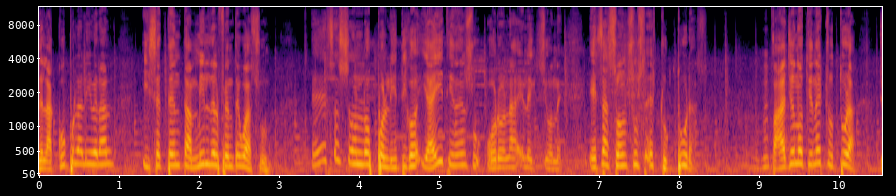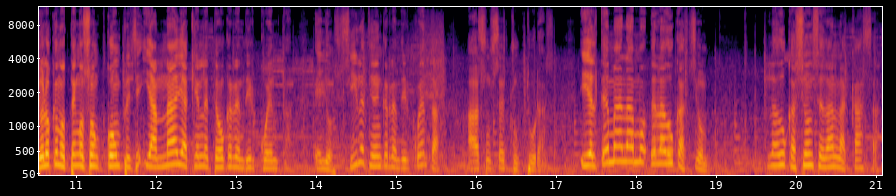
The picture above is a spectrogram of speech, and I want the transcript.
de la cúpula liberal y 70 mil del Frente Guazú. Esos son los políticos y ahí tienen su oro en las elecciones. Esas son sus estructuras. Ellos no tiene estructura. Yo lo que no tengo son cómplices y a nadie a quien le tengo que rendir cuenta. Ellos sí le tienen que rendir cuenta a sus estructuras. Y el tema de la, de la educación. La educación se da en la casa.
